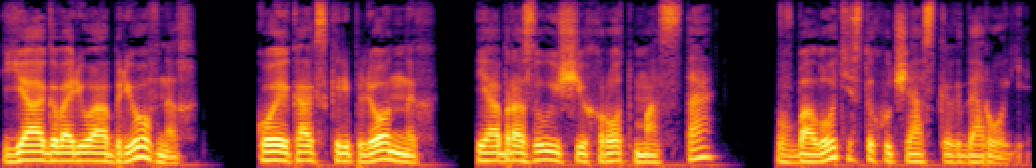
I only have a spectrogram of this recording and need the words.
Я говорю о бревнах, кое-как скрепленных и образующих рот моста в болотистых участках дороги.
